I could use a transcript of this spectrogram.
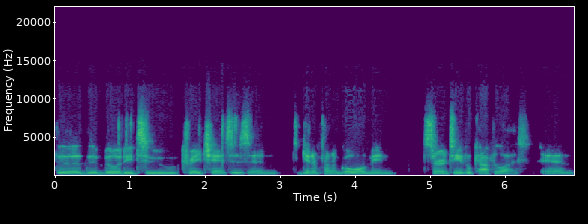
the the ability to create chances and get in front of goal. I mean, certain teams will capitalize, and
